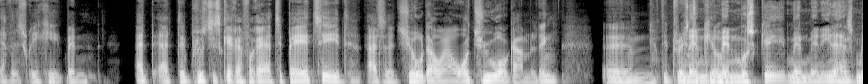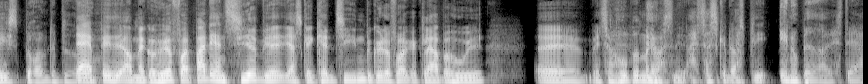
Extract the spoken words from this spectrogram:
jeg ved sgu ikke helt, men at, at det pludselig skal referere tilbage til et, altså et show, der jo er over 20 år gammelt, ikke? Øhm, det Dress to Kill. Men, men måske, men, men en af hans mest berømte bidder. Ja, og man kan høre folk, bare det han siger, jeg skal i kantinen, begynder folk at klappe og hude. Øh, men så håbede man ja. også "Ej, så skal det også blive endnu bedre, hvis det er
